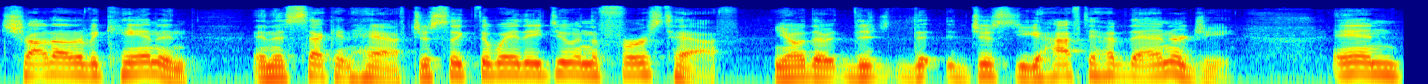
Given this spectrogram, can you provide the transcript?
shot out of a cannon in the second half, just like the way they do in the first half. You know, they're, they're, they're just you have to have the energy, and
